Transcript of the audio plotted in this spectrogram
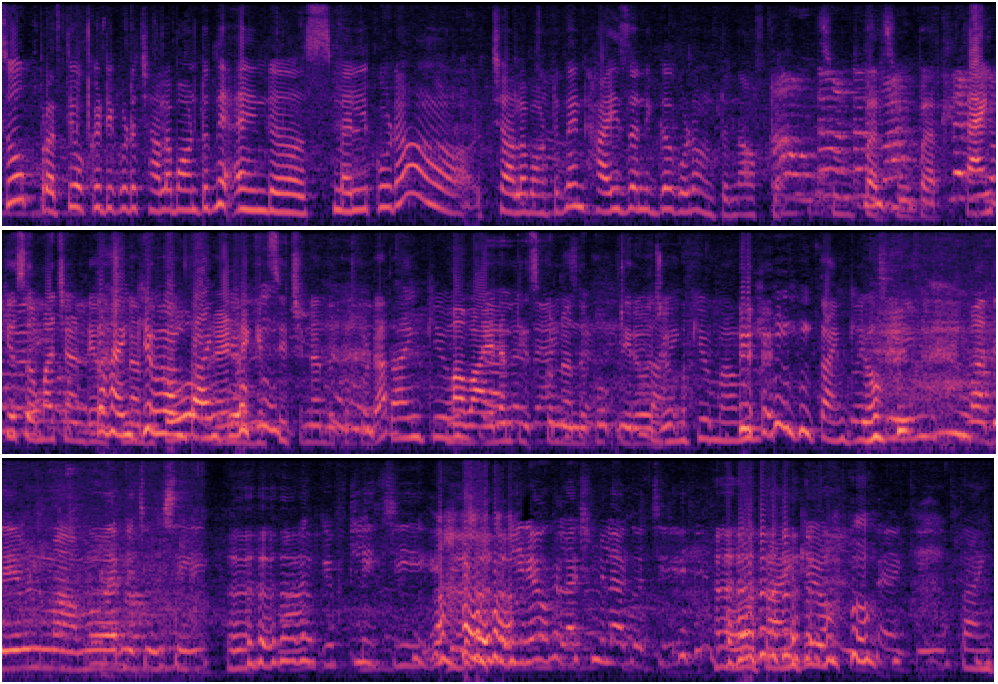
సో ప్రతి ఒక్కటి కూడా చాలా బాగుంటుంది. అండ్ స్మెల్ కూడా చాలా బాగుంటుంది. అండ్ హైజనిక్గా కూడా ఉంటుంది after super super thank you so much అండి Thank you, ma'am. Thank you. Gifts ఇచ్చినందుకు కూడా. Thank you. మా వాయినం తీసుకున్నందుకు ఈ రోజు thank you ma'am thank you మా దేవుని మా అమ్మవారిని చూసి గిఫ్ట్లు ఇచ్చి మీరే ఒక లక్ష్మి లాగా వచ్చి థ్యాంక్ యూ థ్యాంక్ యూ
